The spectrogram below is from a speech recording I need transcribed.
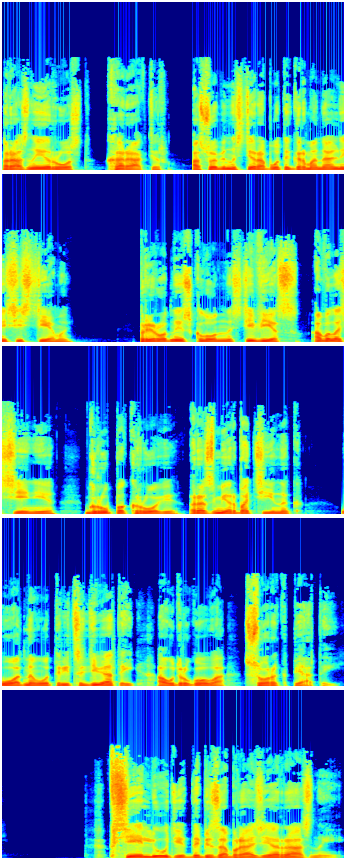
разный рост, характер, особенности работы гормональной системы, природные склонности, вес, оволосение, группа крови, размер ботинок. У одного 39, а у другого 45. Все люди до безобразия разные,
